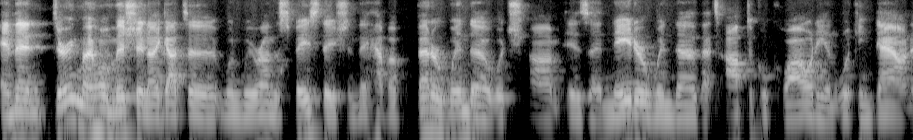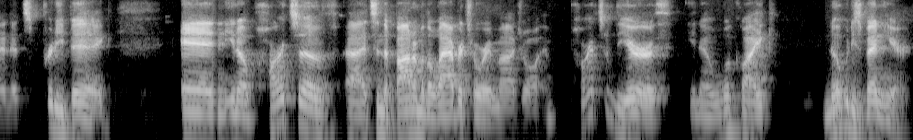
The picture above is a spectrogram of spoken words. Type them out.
And then during my whole mission, I got to, when we were on the space station, they have a better window, which um, is a nadir window that's optical quality and looking down, and it's pretty big. And, you know, parts of, uh, it's in the bottom of the laboratory module, and parts of the Earth, you know, look like nobody's been here.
